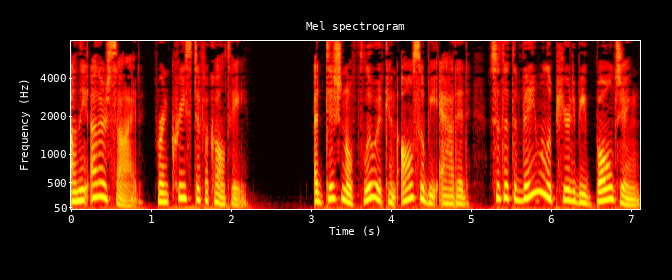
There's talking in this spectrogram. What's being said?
on the other side for increased difficulty. Additional fluid can also be added so that the vein will appear to be bulging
